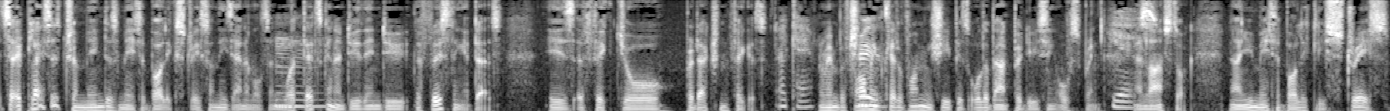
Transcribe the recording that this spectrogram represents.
so it places tremendous metabolic stress on these animals. And what that's Mm. going to do then do the first thing it does is affect your production figures. Okay. Remember, farming True. cattle farming sheep is all about producing offspring Yes. and livestock. Now, you metabolically stress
